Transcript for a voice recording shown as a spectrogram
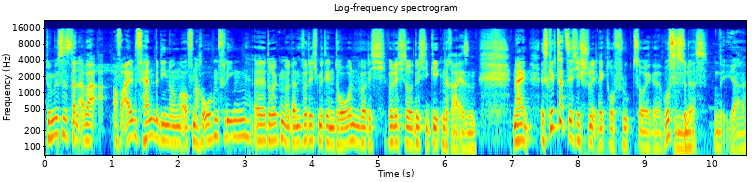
Du müsstest dann aber auf allen Fernbedienungen auf nach oben fliegen äh, drücken, und dann würde ich mit den Drohnen, würde ich, würde ich so durch die Gegend reisen. Nein, es gibt tatsächlich schon Elektroflugzeuge. Wusstest du das? Ja,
